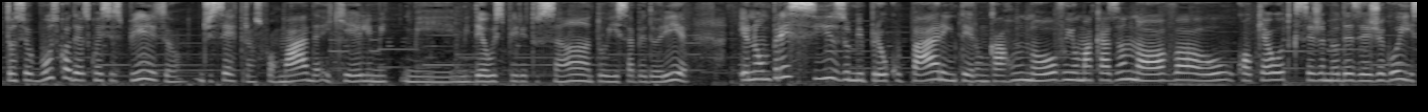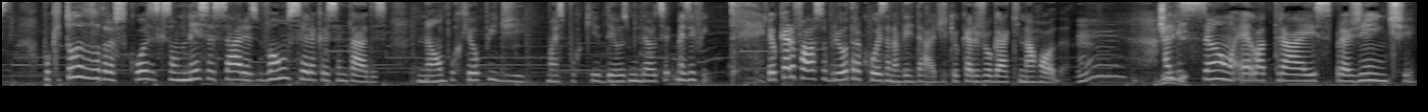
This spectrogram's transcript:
Então, se eu busco a Deus com esse espírito de ser transformada e que Ele me, me, me deu o Espírito Santo e sabedoria, eu não preciso me preocupar em ter um carro novo e uma casa nova ou qualquer outro que seja meu desejo egoísta. Porque todas as outras coisas que são necessárias vão ser acrescentadas. Não porque eu pedi, mas porque Deus me deu. Mas enfim, eu quero falar sobre outra coisa, na verdade, que eu quero jogar aqui na roda. A Diga. lição, ela traz pra gente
